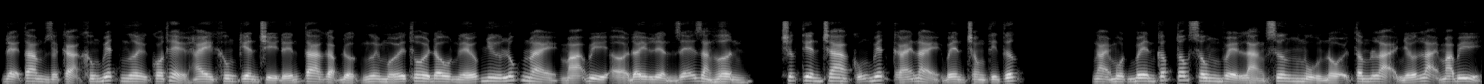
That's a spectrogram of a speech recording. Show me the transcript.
đệ tam giới cả không biết ngươi có thể hay không kiên trì đến ta gặp được ngươi mới thôi đâu nếu như lúc này mã bì ở đây liền dễ dàng hơn trước tiên cha cũng biết cái này bên trong tin tức. Ngài một bên cấp tốc xông về làng sương mù nội tâm lại nhớ lại mã bì.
